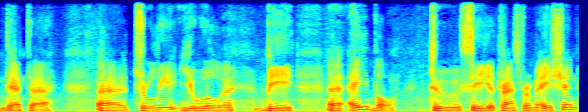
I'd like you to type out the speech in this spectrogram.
that uh, uh, truly you will uh, be uh, able to see a transformation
